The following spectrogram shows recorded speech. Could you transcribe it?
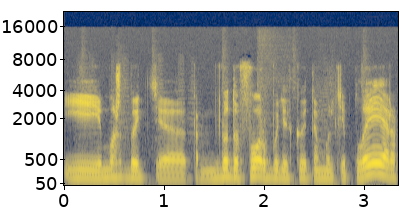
и может быть э, там God of War будет какой-то мультиплеер,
